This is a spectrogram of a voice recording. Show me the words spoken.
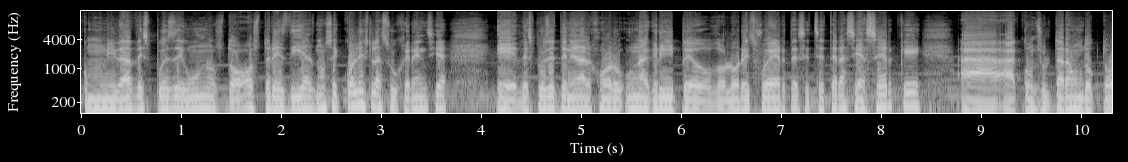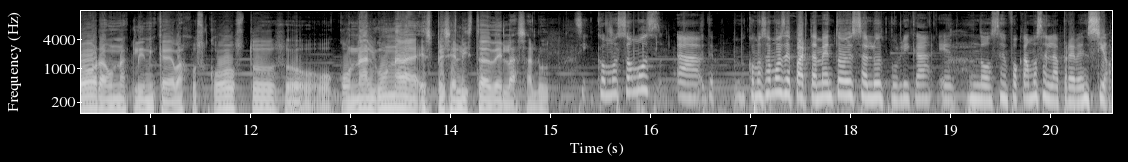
comunidad después de unos dos, tres días, no sé cuál es la sugerencia, eh, después de tener a lo mejor una gripe o dolores fuertes, etcétera, se acerque a, consultar a un doctor, a una clínica de bajos costos o con alguna especialista de la salud? como somos ah, como somos departamento de salud pública, eh, nos enfocamos en la prevención.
